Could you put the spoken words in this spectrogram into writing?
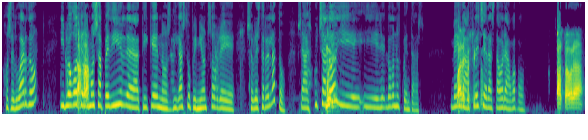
José Eduardo. Y luego te vamos a pedir eh, a ti que nos digas tu opinión sobre, sobre este relato. O sea, escúchalo y, luego nos cuentas. Venga, Fletcher, hasta ahora, guapo. Hasta ahora.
